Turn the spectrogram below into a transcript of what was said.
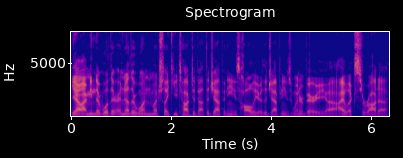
Yeah, I mean, there, well, they're another one, much like you talked about the Japanese holly or the Japanese winterberry, uh, Ilex serrata.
